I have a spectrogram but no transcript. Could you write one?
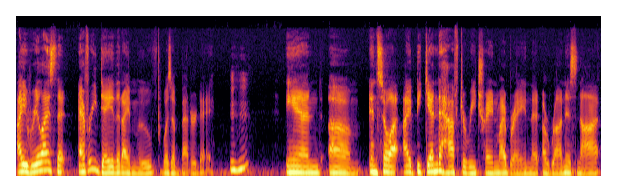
I realized that every day that I moved was a better day. Mm-hmm. And um, and so I, I began to have to retrain my brain that a run is not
